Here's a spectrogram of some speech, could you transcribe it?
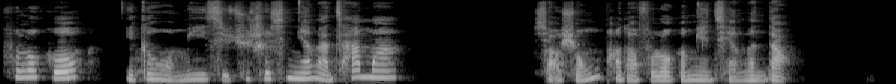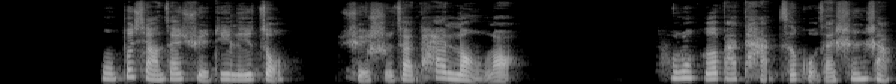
弗洛格，你跟我们一起去吃新年晚餐吗？小熊跑到弗洛格面前问道：“我不想在雪地里走，雪实在太冷了。”弗洛格把毯子裹在身上，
